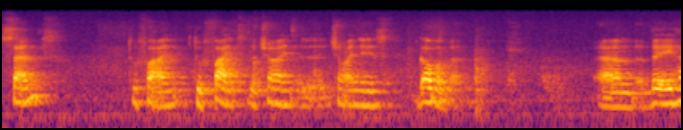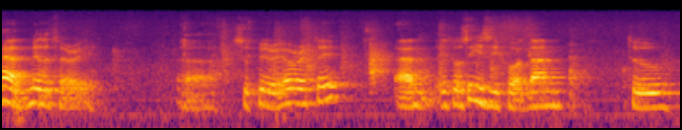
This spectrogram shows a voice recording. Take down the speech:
sent to, find, to fight the Chinese government. And they had military uh, superiority, and it was easy for them to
